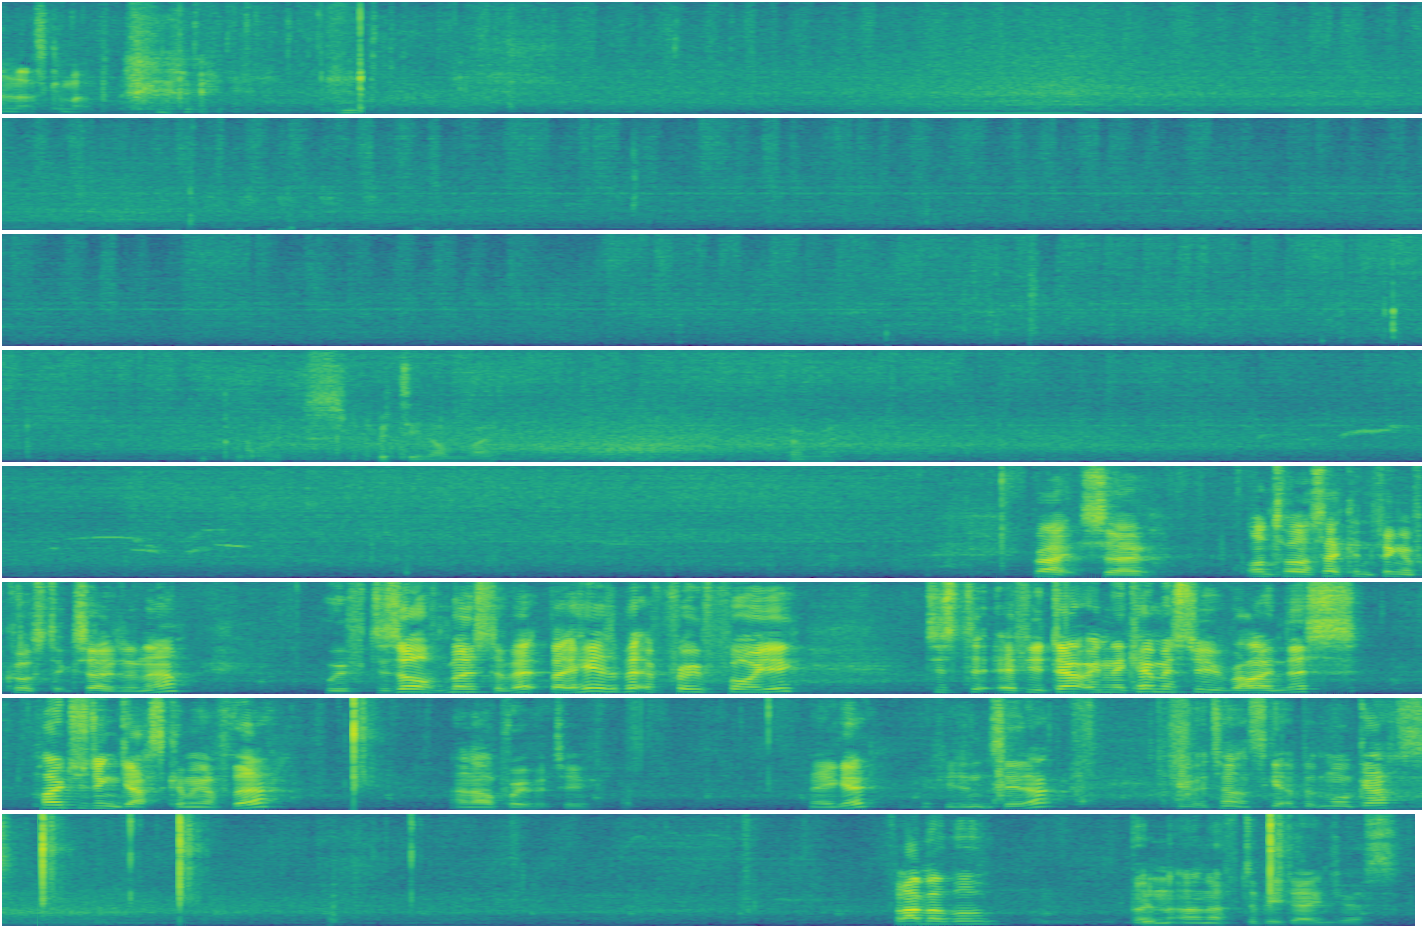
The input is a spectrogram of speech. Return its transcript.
And that's come up. Spitting on my camera. Right, so onto our second thing of caustic soda now. We've dissolved most of it, but here's a bit of proof for you. Just to, if you're doubting the chemistry behind this, hydrogen gas coming off there, and I'll prove it to you. There you go, if you didn't see that. Give it a chance to get a bit more gas. Flammable, but not enough to be dangerous.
